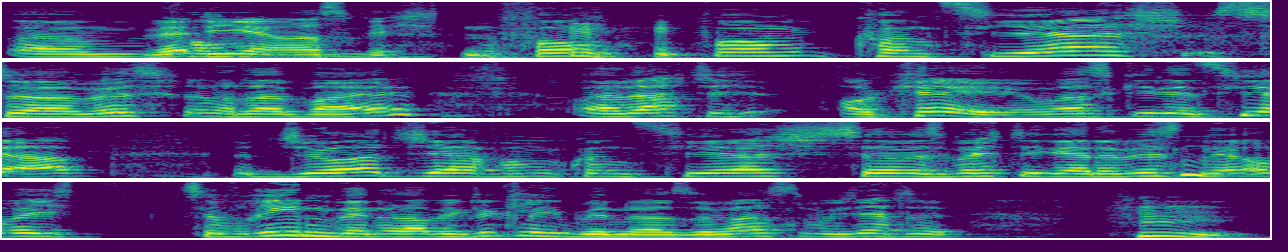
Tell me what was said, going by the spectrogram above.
Ähm, Werde ich ausrichten. Vom, vom Concierge-Service noch dabei. Und dann dachte ich, okay, was geht jetzt hier ab? Georgia vom Concierge-Service möchte gerne wissen, ob ich zufrieden bin oder ob ich glücklich bin oder sowas. Und ich dachte, hm,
